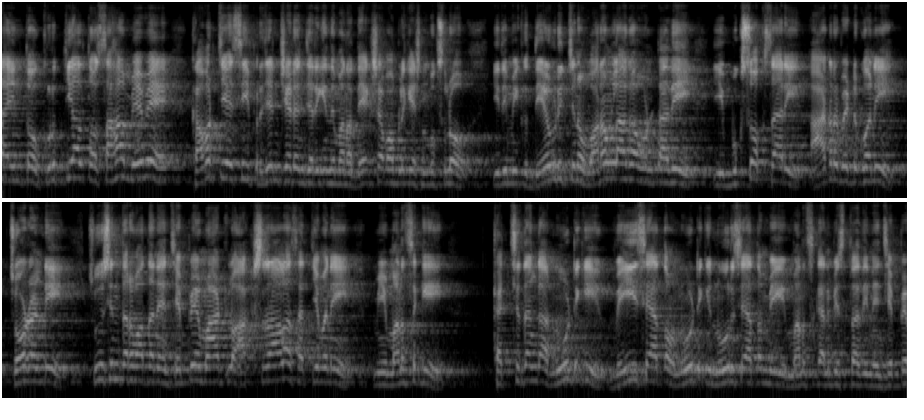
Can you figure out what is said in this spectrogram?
లైన్తో కృత్యాలతో సహా మేమే కవర్ చేసి ప్రజెంట్ చేయడం జరిగింది మన దీక్ష పబ్లికేషన్ బుక్స్లో ఇది మీకు దేవుడిచ్చిన వరంలాగా ఉంటుంది. ఈ బుక్స్ ఒకసారి ఆర్డర్ పెట్టుకొని చూడండి. చూసిన తర్వాత నేను చెప్పే మాటలు అక్షరాల సత్యమని మీ మనసుకి ఖచ్చితంగా నూటికి వెయ్యి శాతం నూటికి నూరు శాతం మీ మనసు కనిపిస్తుంది. నేను చెప్పే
